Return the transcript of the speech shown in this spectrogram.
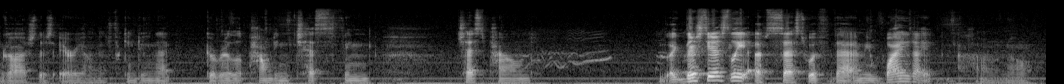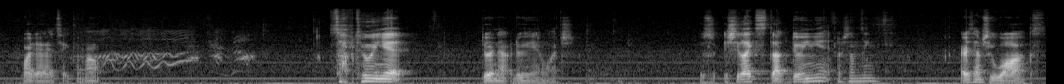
Gosh, there's Ariana freaking doing that gorilla pounding chest thing. Chest pound. Like, they're seriously obsessed with that. I mean, why did I... I don't know. Why did I take them out? Stop doing it! Do it now. Do it again. Watch. Is, is she, like, stuck doing it or something? Every time she walks?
